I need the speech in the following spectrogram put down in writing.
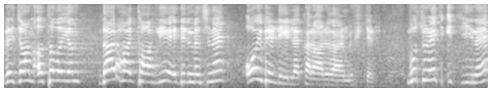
ve Can Atalay'ın derhal tahliye edilmesine oy birliğiyle karar vermiştir. Bu süreç yine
